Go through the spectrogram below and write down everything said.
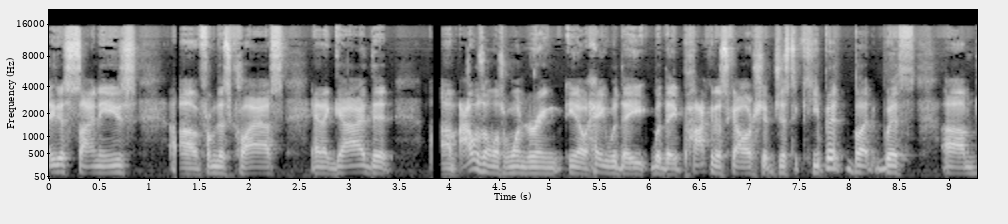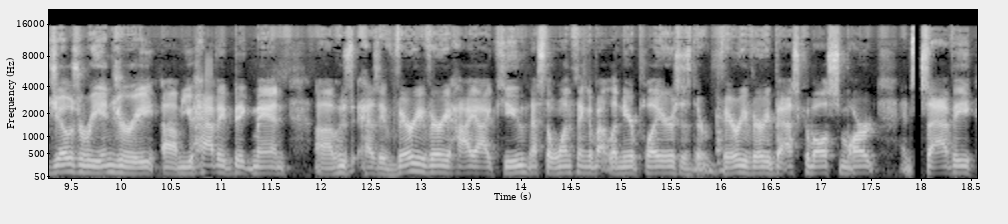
latest signees uh, from this class, and a guy that um, I was almost wondering, you know, hey, would they would they pocket a scholarship just to keep it? But with um, Joe's re-injury, um, you have a big man uh, who has a very very high IQ. That's the one thing about Lanier players is they're very very basketball smart and savvy.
